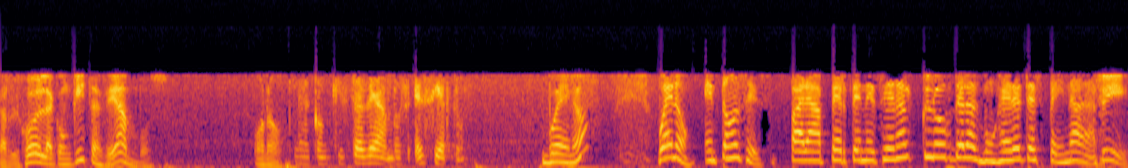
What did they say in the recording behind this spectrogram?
El juego de la conquista es de ambos, ¿o no? La conquista de ambos, es cierto. Bueno, bueno, entonces, para pertenecer al club de las mujeres despeinadas, Sí,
